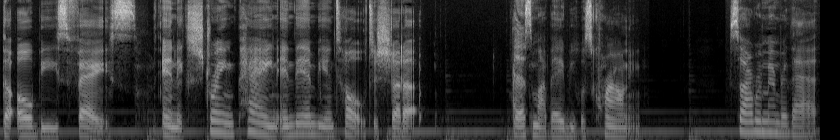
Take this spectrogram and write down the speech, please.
the OB's face in extreme pain and then being told to shut up as my baby was crowning. So I remember that.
